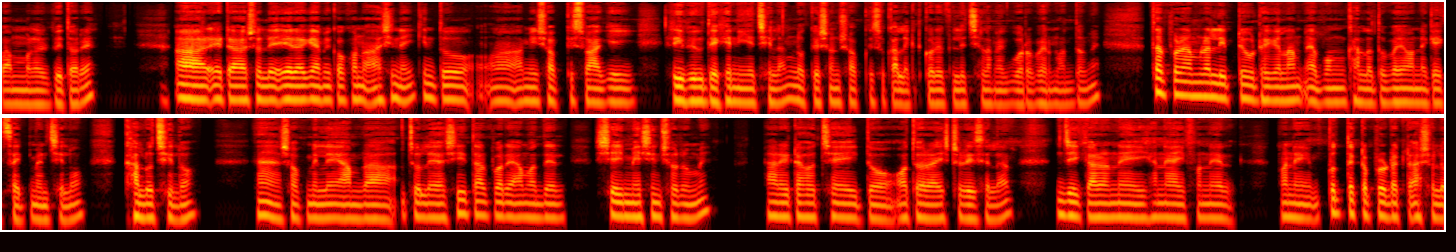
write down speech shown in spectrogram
পাম্মলের ভিতরে। আর এটা আসলে এর আগে আমি কখনো আসি নাই, কিন্তু আমি সবকিছু আগেই রিভিউ দেখে নিয়েছিলাম লোকেশন সবকিছু কালেক্ট করে ফেলেছিলাম এক ভাইয়ের মাধ্যমে। তারপরে আমরা লিফটে উঠে গেলাম এবং খালাতো ভাই অনেক এক্সাইটমেন্ট ছিল, খালু ছিল। হ্যাঁ সব মিলে আমরা চলে আসি, তারপরে আমাদের সেই মেশিন শোরুমে আর এটা হচ্ছে এই তো অথরাইজড রিসেলার যেই কারণে এখানে আইফোনের মানে প্রত্যেকটা প্রোডাক্ট আসলে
